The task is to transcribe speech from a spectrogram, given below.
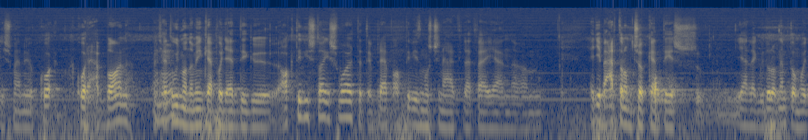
ismerni kor, korábban, vagy hát Mhm. úgy mondom inkább, hogy eddig ő aktivista is volt, tehát ő prep aktivizmus csinált, illetve ilyen um, egyéb ártalomcsökkentés jellegű dolog, nem tudom, hogy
